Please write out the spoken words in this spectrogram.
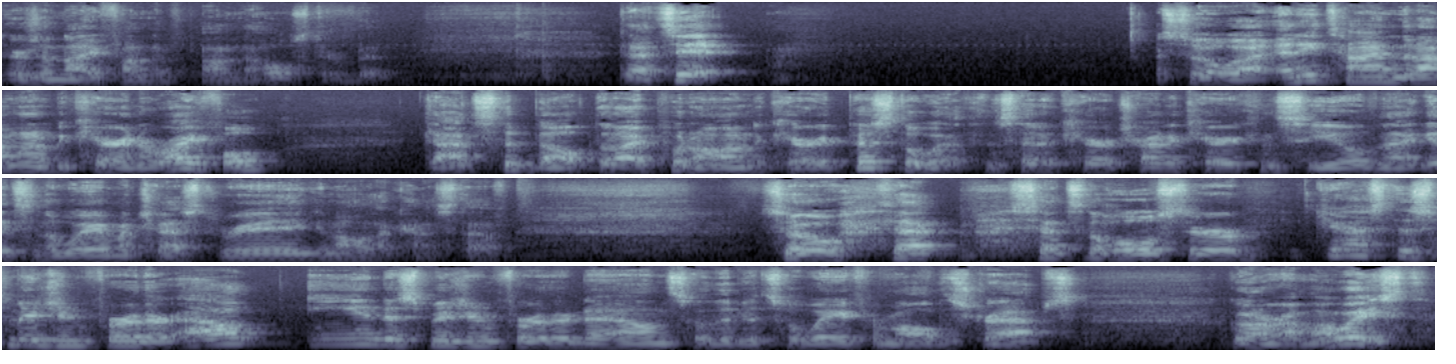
There's a knife on the, on the holster, but that's it. So uh, anytime that I'm going to be carrying a rifle, that's the belt that I put on to carry a pistol with instead of trying to carry concealed, and that gets in the way of my chest rig and all that kind of stuff. So that sets the holster just a smidgen further out and a smidgen further down so that it's away from all the straps going around my waist.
